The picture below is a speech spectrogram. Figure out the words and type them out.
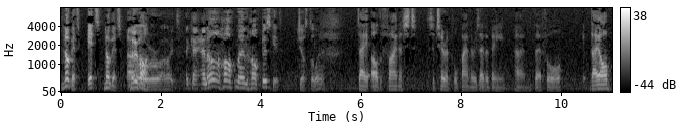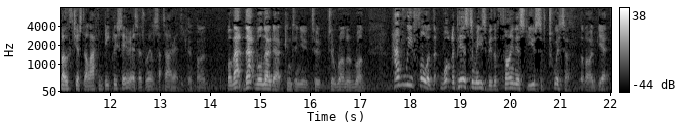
Nugget. It's nugget. Move oh, on. Right. Okay, and our half man, half biscuit just a laugh? they are the finest satirical band there has ever been, and therefore they are both just a laugh and deeply serious as real satire is. Okay, fine. Well, that, that will no doubt continue to, to run and run. Have we followed that, what appears to me to be the finest use of Twitter that I've yet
